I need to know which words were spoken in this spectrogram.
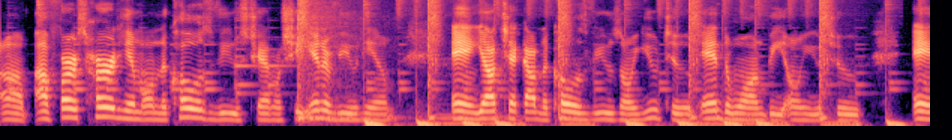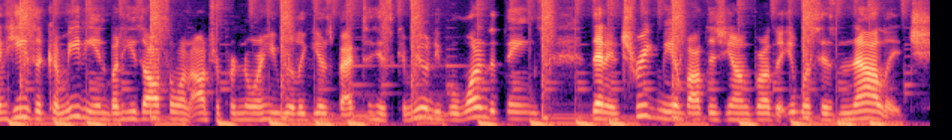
um, I first heard him on Nicole's Views channel. She interviewed him, and y'all check out Nicole's Views on YouTube and Dwann B on YouTube and he's a comedian, but he's also an entrepreneur. He really gives back to his community. But one of the things that intrigued me about this young brother, it was his knowledge.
